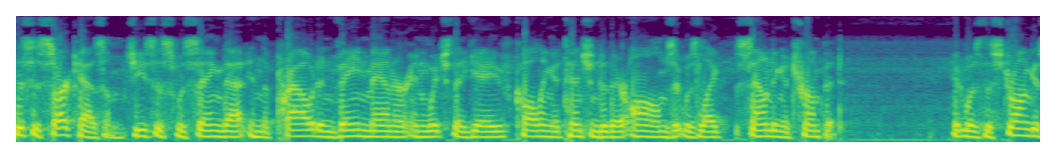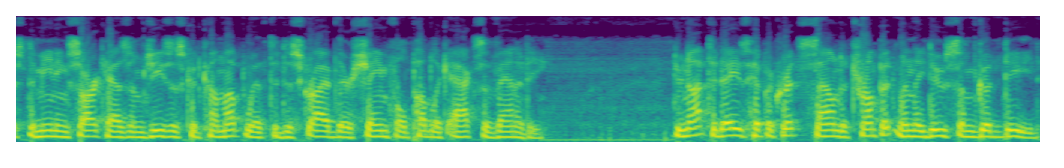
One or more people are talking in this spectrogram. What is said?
This is sarcasm. Jesus was saying that in the proud and vain manner in which they gave, calling attention to their alms. It was like sounding a trumpet. It was the strongest demeaning sarcasm Jesus could come up with to describe their shameful public acts of vanity. Do not today's hypocrites sound a trumpet when they do some good deed?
